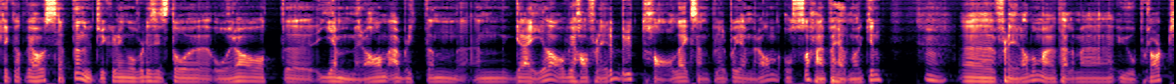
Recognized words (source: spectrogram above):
Slik at Vi har jo sett en utvikling over de siste åra, og at eh, hjemmeran er blitt en, en greie. Da. Og vi har flere brutale eksempler på hjemmeran, også her på Hedmarken. Mm. Flere av dem er jo til og med uoppklart.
